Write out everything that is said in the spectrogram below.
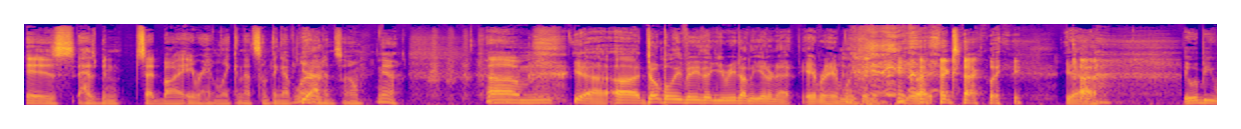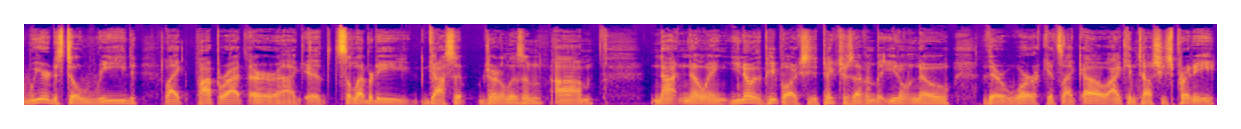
is has been said by Abraham Lincoln. That's something I've learned, Yeah. and so yeah. Um, Yeah. Uh, don't believe anything you read on the internet, Abraham Lincoln. Right. exactly. Yeah. It would be weird to still read like paparazzi or uh, celebrity gossip journalism, um, not knowing, you know, the people are actually pictures of them, but you don't know their work. It's like, oh, I can tell she's pretty,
